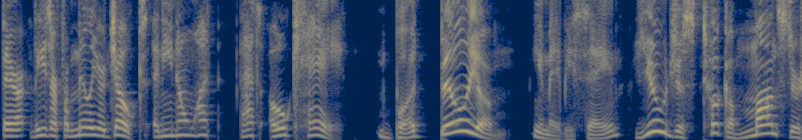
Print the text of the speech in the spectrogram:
there these are familiar jokes, and you know what? That's okay. But Billiam, you may be saying, you just took a monster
